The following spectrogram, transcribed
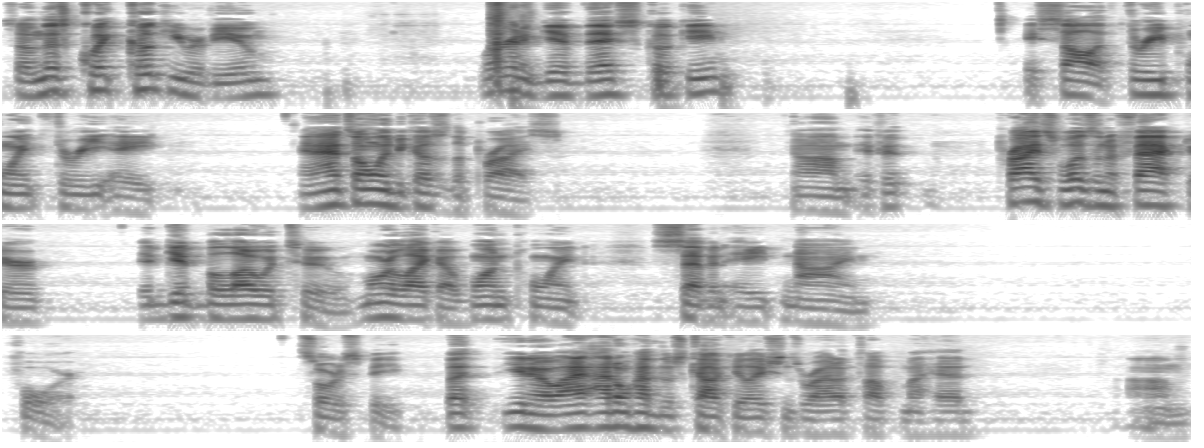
So in this quick cookie review, we're going to give this cookie a solid 3.38. And that's only because of the price. Um, if it price wasn't a factor, it'd get below a 2. More like a 1.789. 4, so to speak. But, you know, I, I, don't have those calculations right off the top of my head. Um,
